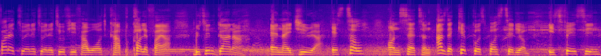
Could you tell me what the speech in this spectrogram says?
For the 2022 FIFA World Cup qualifier between Ghana and Nigeria is still uncertain as the Cape Coast Sports Stadium is facing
